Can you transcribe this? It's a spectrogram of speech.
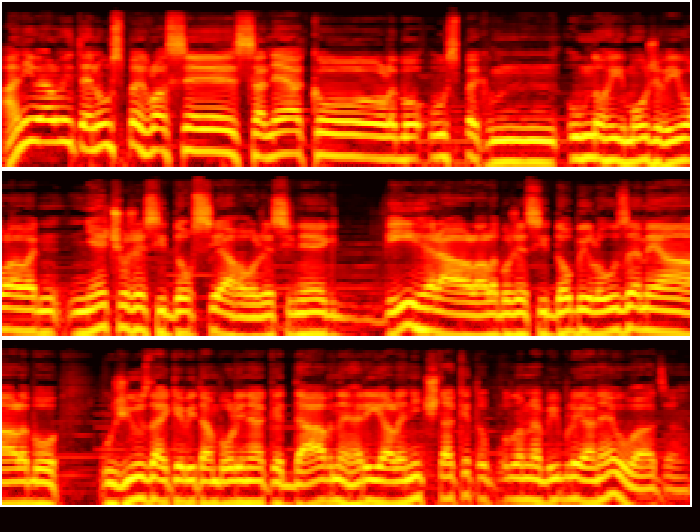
ani veľmi ten úspech vlastne sa nejako, lebo úspech u mnohých môže vyvolávať niečo, že si dosiahol, že si nejak vyhral, alebo že si dobil územia, alebo už just aj keby tam boli nejaké dávne hry, ale nič takéto podľa mňa Biblia neuvádza.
